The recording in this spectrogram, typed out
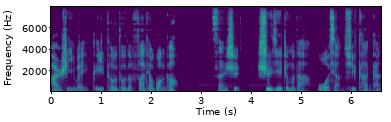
二是以为可以偷偷的发条广告；三是世界这么大，我想去看看。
